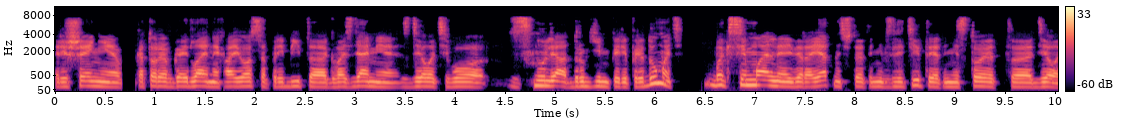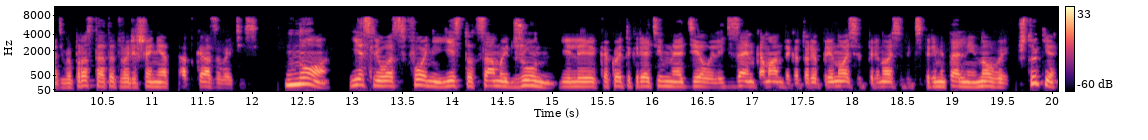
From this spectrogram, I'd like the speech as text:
решение, которое в гайдлайнах iOS прибито гвоздями, сделать его с нуля другим перепридумать, максимальная вероятность, что это не взлетит и это не стоит э, делать. Вы просто от этого решения отказываетесь. Но если у вас в фоне есть тот самый джун или какой-то креативный отдел или дизайн команды, который приносит, приносит экспериментальные новые штуки,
